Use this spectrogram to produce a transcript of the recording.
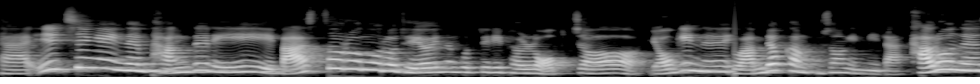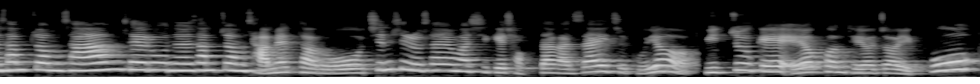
자, 1층에 있는 방들이 마스터룸으로 되어 있는 곳들이 별로 없죠. 여기는 완벽한 구성입니다. 가로는 3.3, 세로는 3.4m로 침실로 사용하시기에 적당한 사이즈고요. 위쪽에 에어컨 되어져 있고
